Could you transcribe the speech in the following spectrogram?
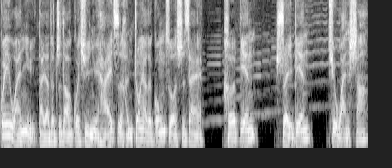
归晚女，大家都知道，过去女孩子很重要的工作是在河边、水边去晚纱。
